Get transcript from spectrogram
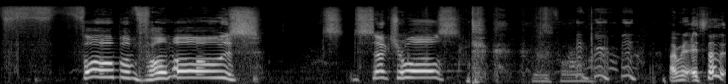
Phobe of homos! s- Sexuals! I mean, it's not.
